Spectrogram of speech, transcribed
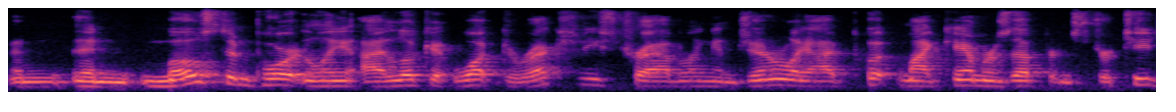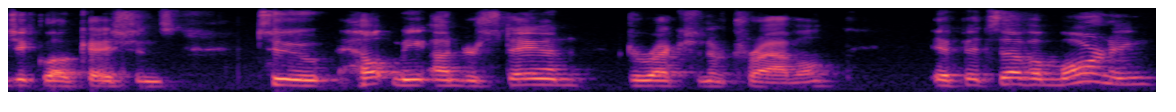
And, and most importantly, I look at what direction he's traveling, and generally I put my cameras up in strategic locations to help me understand direction of travel. If it's of a morning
